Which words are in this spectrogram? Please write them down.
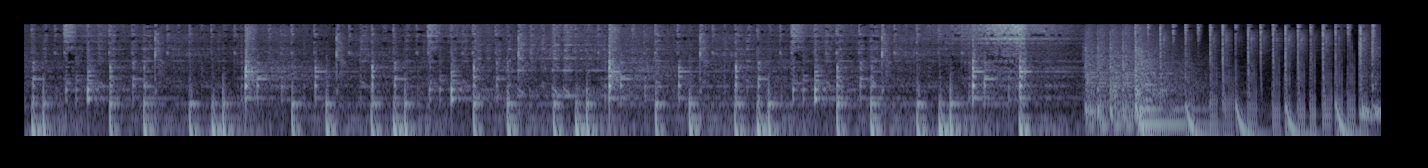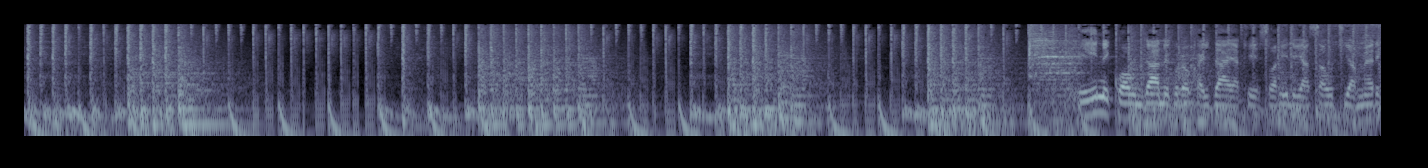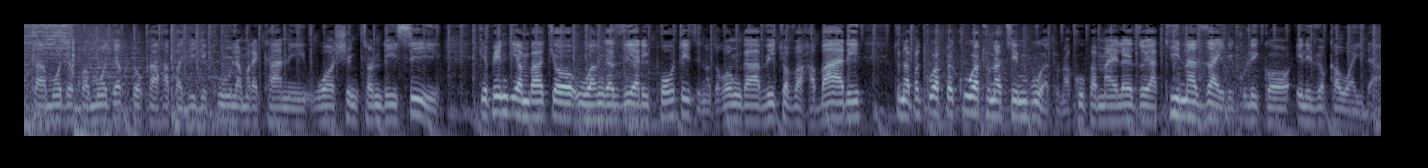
Undani kutoka idhaa ya Kiswahili ya Sauti Amerika, moja kwa moja kutoka hapa jiji kuu la Marekani, Washington DC, kipindi ambacho huangazia ripoti zinazogonga vichwa vya habari. Tunapekua pekua, tunachimbua, tunakupa maelezo ya kina zaidi kuliko ilivyo kawaida.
